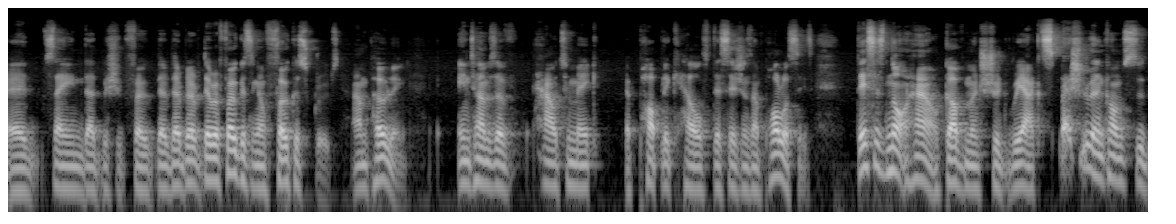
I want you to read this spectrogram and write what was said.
uh, saying that we should they, they, they were focusing on focus groups and polling in terms of how to make public health decisions and policies. This is not how government should react, especially when it comes to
